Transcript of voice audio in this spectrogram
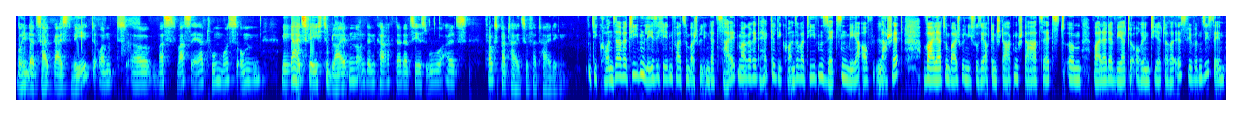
wohin der Zeitgeist weht und äh, was, was er tun muss, um mehrheitsfähig zu bleiben und den Charakter der CSU als Volkspartei zu verteidigen. Die Konservativen, lese ich jedenfalls zum Beispiel in der Zeit, Margaret Heckel, die Konservativen setzen mehr auf Laschet, weil er zum Beispiel nicht so sehr auf den starken Staat setzt, ähm, weil er der werteorientiertere ist. Wie würden Sie es sehen?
